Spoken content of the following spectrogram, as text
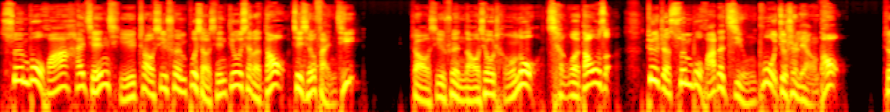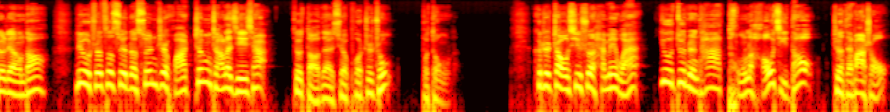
孙不华还捡起赵熙顺不小心丢下的刀进行反击。赵熙顺恼羞成怒，抢过刀子，对着孙不华的颈部就是两刀。这两刀，六十四岁的孙志华挣扎了几下，就倒在血泊之中不动了。可是赵熙顺还没完，又对着他捅了好几刀，这才罢手。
